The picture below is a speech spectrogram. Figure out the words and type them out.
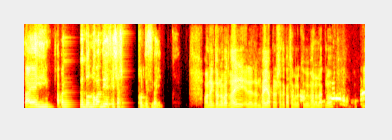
তাই আপনাকে ধন্যবাদ দিয়ে আজকে শেষ করতেছি ভাই অনেক ধন্যবাদ ভাই। রেদন ভাই আপনার সাথে কথা বলে খুবই ভালো লাগল। আপনি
